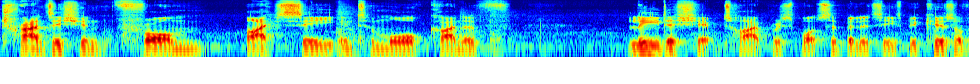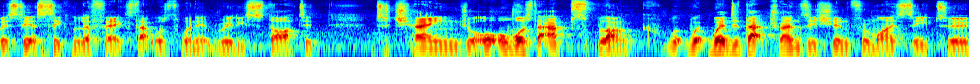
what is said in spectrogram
transition from IC into more kind of leadership type responsibilities because obviously at SignalFX that was when it really started to change or, or was that at Splunk when did that transition from IC to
